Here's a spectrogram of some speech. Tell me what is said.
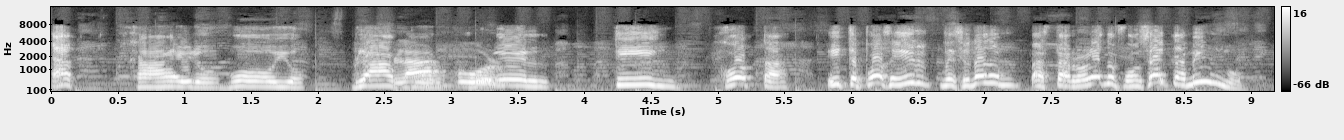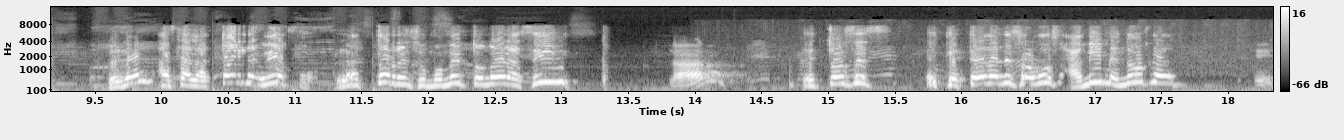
ah, Jairo, Moyo. Joel, Tim, J, y te puedo seguir mencionando hasta Rolando Fonseca mismo, ¿verdad? Hasta la torre, viejo. La torre en su momento no era así. Claro. Entonces, el que te hagan eso a vos, a mí me enoja Sí.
